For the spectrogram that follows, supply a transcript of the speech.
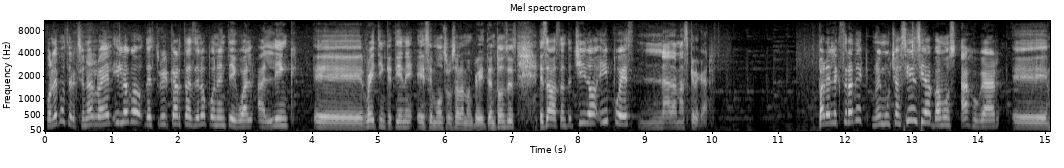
podemos seleccionarlo a él y luego destruir cartas del oponente igual al Link eh, rating que tiene ese monstruo Salamangreat. Entonces está bastante chido y pues nada más que agregar. Para el extra deck no hay mucha ciencia, vamos a jugar eh,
